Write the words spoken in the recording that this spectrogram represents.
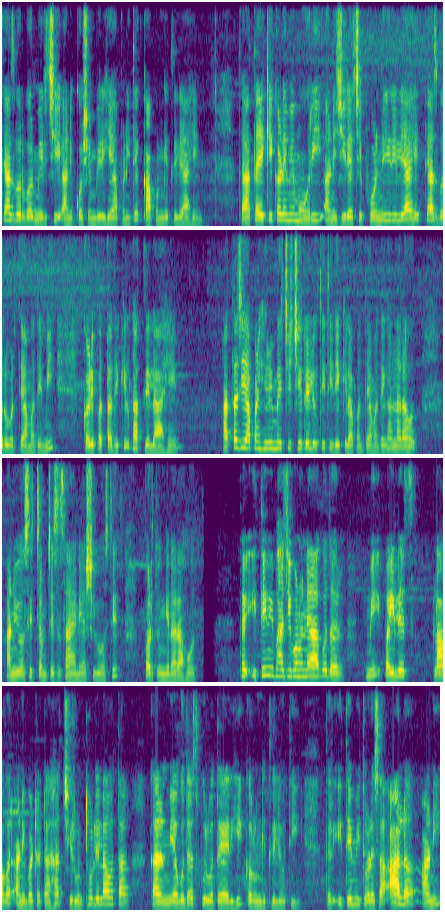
त्याचबरोबर मिरची आणि कोशिंबीर ही आपण इथे कापून घेतलेली आहे. तर आता एकीकडे मी मोहरी आणि जिऱ्याची फोडणी दिली आहे. त्याचबरोबर त्यामध्ये मी कढीपत्ता देखील घातलेला आहे. आता जी आपण हिरवी मिरची चिरलेली होती ती देखील आपण त्यामध्ये घालणार आहोत. आणि व्यवस्थित चमच्याच्या सहाय्याने अशी व्यवस्थित परतून घेणार आहोत. तर इथे मी भाजी बनवण्या अगोदर मी पहिलेच फ्लावर आणि बटाटा हा चिरून ठेवलेला होता कारण मी अगोदरच पूर्वतयारी ही करून घेतलेली होती. तर इथे मी थोडंसं आलं आणि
